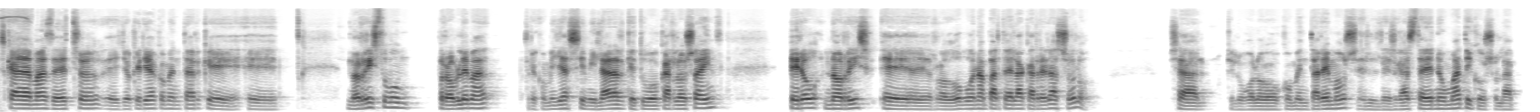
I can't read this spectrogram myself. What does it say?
Es que además, de hecho, eh, yo quería comentar que eh, Norris tuvo un problema, entre comillas, similar al que tuvo Carlos Sainz, pero Norris eh, rodó buena parte de la carrera solo. O sea, que luego lo comentaremos, el desgaste de neumáticos o la,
